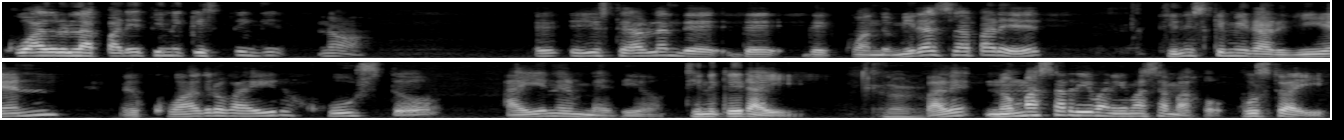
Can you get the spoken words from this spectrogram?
cuadro en la pared tiene que... No, e, ellos te hablan de, cuando miras la pared, tienes que mirar bien, el cuadro va a ir justo ahí en el medio, tiene que ir ahí. ¿Vale? No más arriba ni más abajo, justo ahí.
